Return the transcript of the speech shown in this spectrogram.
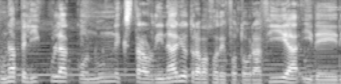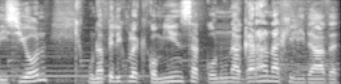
Una película con un extraordinario trabajo de fotografía y de edición. Una película que comienza con una gran agilidad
